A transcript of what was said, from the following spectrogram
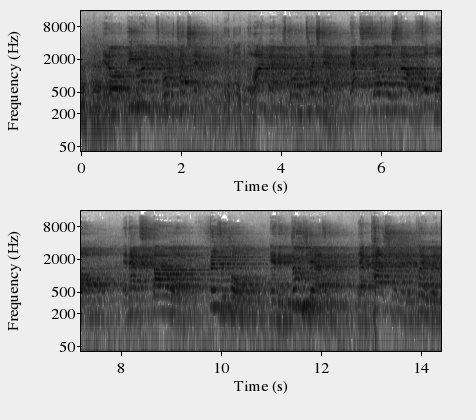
You know, D lineman scoring a touchdown. The linebacker scoring a touchdown. That selfless style of football and that style of physical and enthusiasm, that passion that they play with.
